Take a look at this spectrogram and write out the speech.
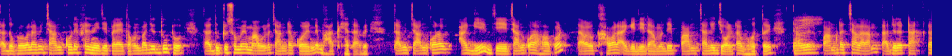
তা দুপুরবেলা আমি চান করে ফেলে নিয়েছি প্রায়, তখন বাজে দুটো। তা দুটোর সময় মা বলল চানটা করে নিয়ে ভাত খেতে হবে। তা আমি চান করার আগে যে চান করা হওয়ার পর, তারপর খাওয়ার আগে যেটা আমাদের পাম্প চালে জলটা ভরতে হয়, তাহলে পাম্পটা চালালাম, তার জন্য টাটকা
